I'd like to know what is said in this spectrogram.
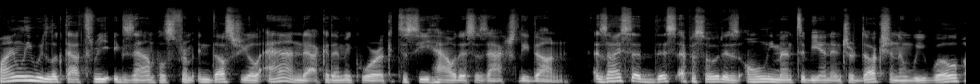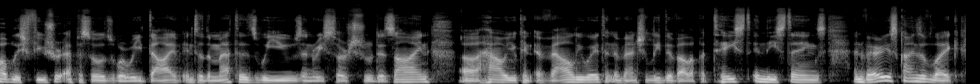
Finally, we looked at three examples from industrial and academic work to see how this is actually done. As I said, this episode is only meant to be an introduction, and we will publish future episodes where we dive into the methods we use in research through design, uh, how you can evaluate and eventually develop a taste in these things, and various kinds of like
